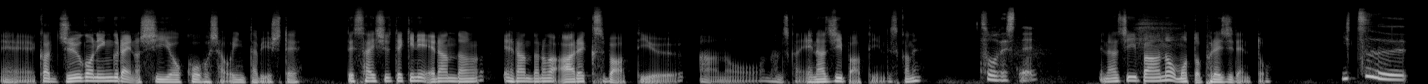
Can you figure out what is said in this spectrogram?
えー、が15人ぐらいの CEO 候補者をインタビューして、で、最終的に選んだ、選んだのが RX バーっていう、あの、なんですかね、エナジーバーっていうんですかね。そうですね。エナジーバーの元プレジデント。いつ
